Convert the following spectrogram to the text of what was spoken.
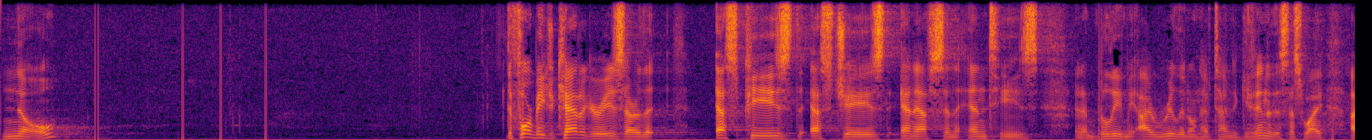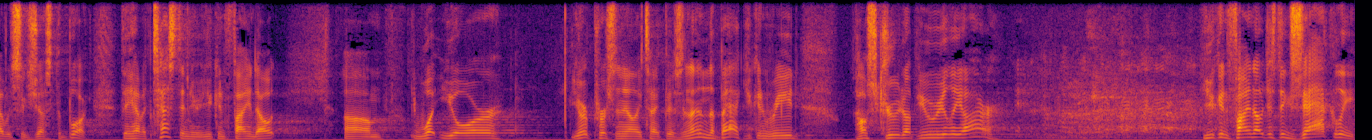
No. The four major categories are the SPs, the SJs, the NFs, and the NTs. And believe me, I really don't have time to get into this. That's why I would suggest the book. They have a test in here. You can find out um, what your, your personality type is. And then in the back, you can read how screwed up you really are. you can find out just exactly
